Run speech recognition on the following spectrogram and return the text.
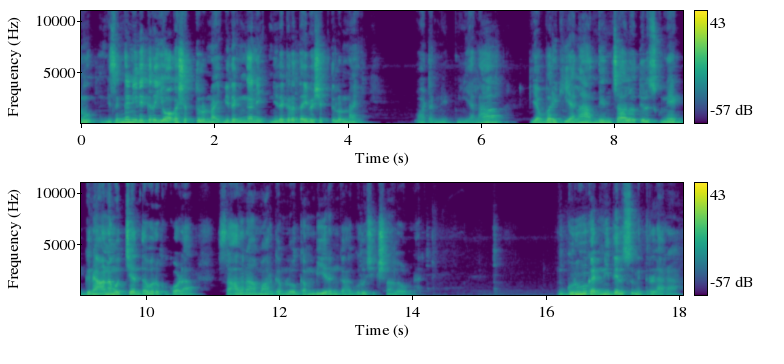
నువ్వు నిజంగా నీ దగ్గర యోగ శక్తులు ఉన్నాయి నిజంగా నీ నీ దగ్గర దైవశక్తులు ఉన్నాయి వాటన్నిటిని ఎలా ఎవరికి ఎలా అందించాలో తెలుసుకునే జ్ఞానం వచ్చేంత వరకు కూడా సాధనా మార్గంలో గంభీరంగా గురు శిక్షణలో ఉండాలి. గురువుకన్నీ తెలుసు మిత్రులారా.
